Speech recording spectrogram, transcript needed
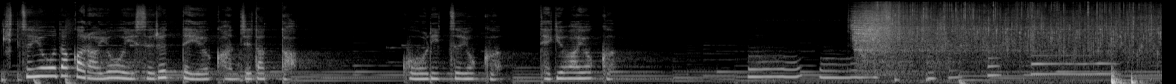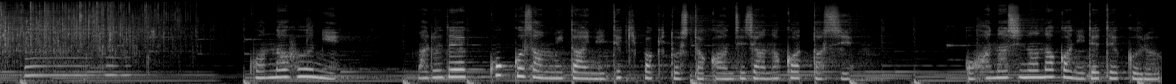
必要だから用意するっていう感じだった。効率よく手際よく。こんな風にまるでコックさんみたいにテキパキとした感じじゃなかったしお話の中に出てくる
